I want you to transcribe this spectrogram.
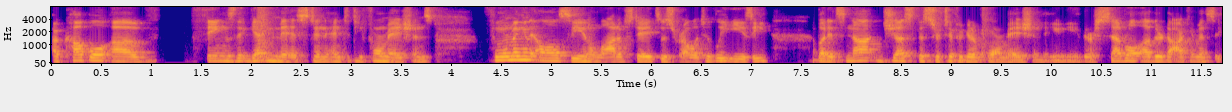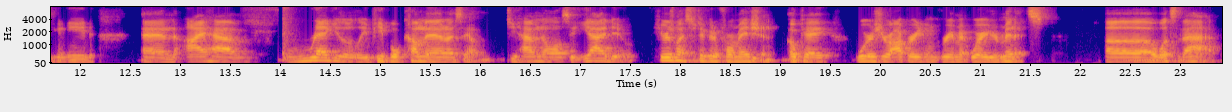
a couple of things that get missed in entity formations. Forming an LLC in a lot of states is relatively easy, but it's not just the certificate of formation that you need. There are several other documents that you need. And I have regularly people come in and I say, oh, Do you have an LLC? Yeah, I do. Here's my certificate of formation. Okay, where's your operating agreement? Where are your minutes? Uh, what's that?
